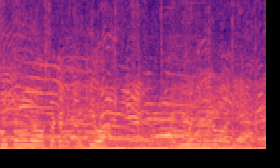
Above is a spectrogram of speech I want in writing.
sit down or else they're going to kick you up. Are you in the middle or the end?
